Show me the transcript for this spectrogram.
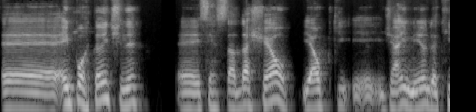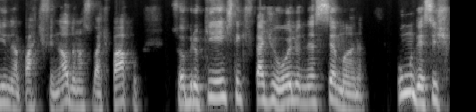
é, é importante né, é, esse resultado da Shell, e é o que já emendo aqui na parte final do nosso bate-papo, sobre o que a gente tem que ficar de olho nessa semana. Um desses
